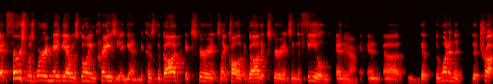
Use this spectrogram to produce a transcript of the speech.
at first was worried maybe I was going crazy again because the God experience, I call it the God experience in the field, and Yeah. and uh, the the one in the the truck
